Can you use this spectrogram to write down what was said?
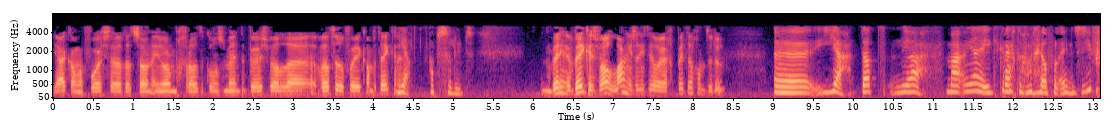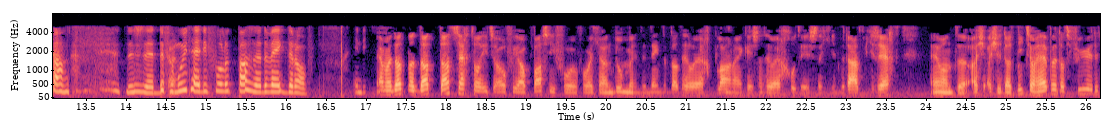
ja, ik kan me voorstellen dat zo'n enorm grote consumentenbeurs wel, uh, wel veel voor je kan betekenen. Ja, absoluut. Een, we een, week is wel lang, is dat niet heel erg pittig om te doen? Uh, ja, dat, ja, maar ja, je krijgt er gewoon heel veel energie van. Dus uh, de vermoeidheid die voel ik pas de week erop. Die... Ja, maar dat, dat, dat zegt wel iets over jouw passie voor, voor wat je aan het doen bent. Ik denk dat dat heel erg belangrijk is en dat heel erg goed is. Dat je inderdaad wat je zegt. Hè, want als, je, als je dat niet zou hebben, dat vuur, de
